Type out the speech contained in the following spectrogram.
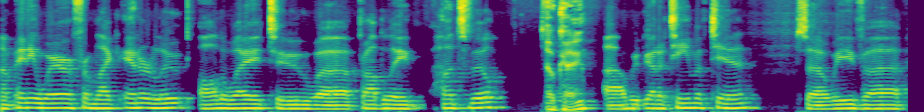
um, anywhere from like Inner Loop all the way to uh, probably Huntsville. Okay. Uh, we've got a team of ten So we've uh,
